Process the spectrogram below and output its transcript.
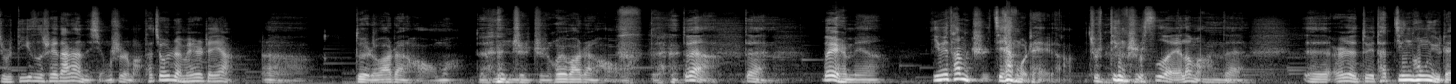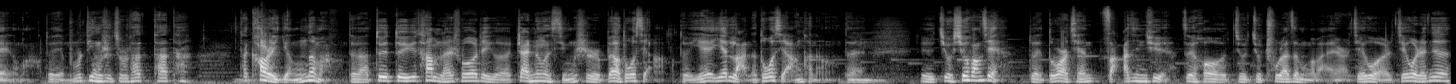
就是第一次世界大战的形式嘛，他就认为是这样。嗯，对着挖战壕嘛，对，指指挥挖战壕嘛，对 对啊，对，为什么呀？因为他们只见过这个，就是定式思维了嘛，对。呃，而且对他精通于这个嘛，对，也不是定式，就是他他他他靠着赢的嘛，对吧？对，对于他们来说，这个战争的形式不要多想，对，也也懒得多想，可能对，呃，就修防线，对，多少钱砸进去，最后就就出来这么个玩意儿，结果结果人家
